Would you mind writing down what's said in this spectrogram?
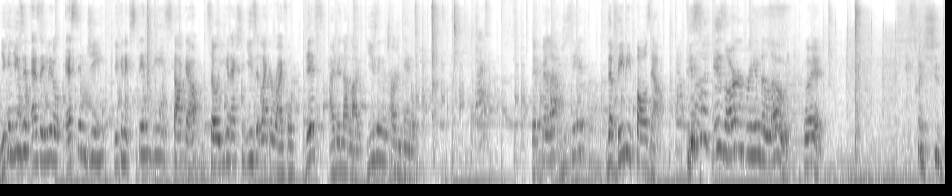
you can use it as a little SMG. You can extend the stock out so you can actually use it like a rifle. This I did not like. Using the charging handle, it fell out. Did you see it? The BB falls out. This one is harder for him to load. Go ahead. This one shoots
